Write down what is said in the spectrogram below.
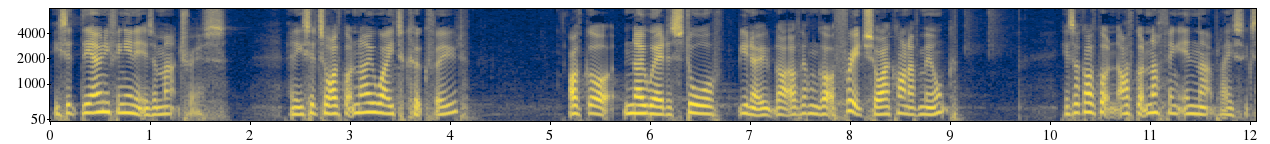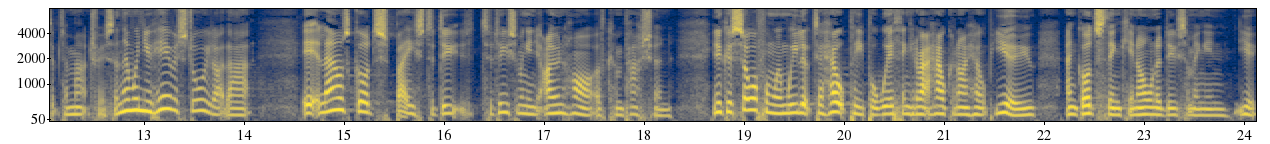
He said, The only thing in it is a mattress. And he said, So I've got no way to cook food. I've got nowhere to store, you know, like I haven't got a fridge, so I can't have milk. He's like, I've got, I've got nothing in that place except a mattress. And then when you hear a story like that, it allows God space to do, to do something in your own heart of compassion. You know, because so often when we look to help people, we're thinking about how can I help you? And God's thinking, I want to do something in you.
